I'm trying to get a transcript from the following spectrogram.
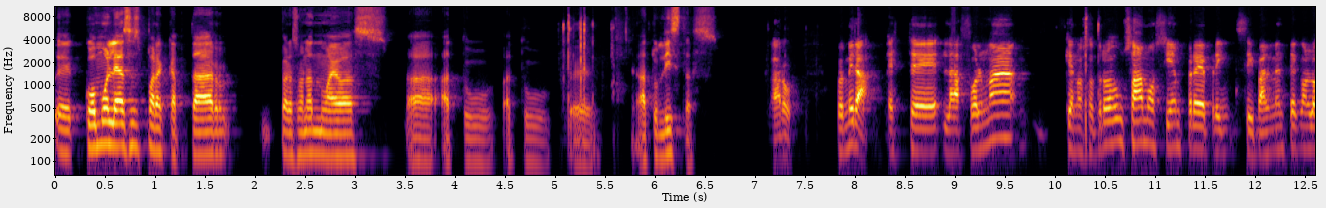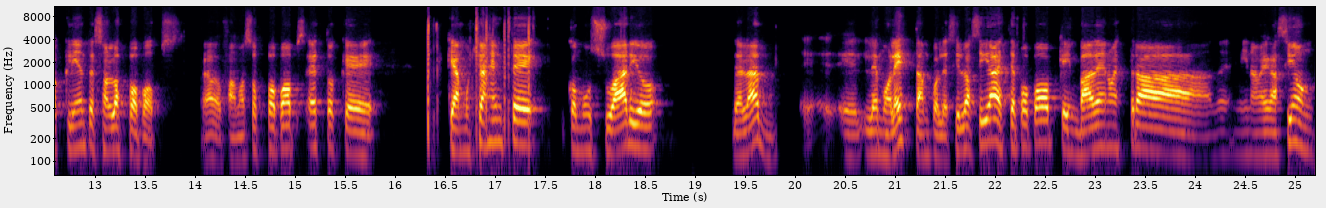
eh, ¿cómo le haces para captar personas nuevas a, tu, a, tu, a tus listas? Claro. Pues mira, este, la forma que nosotros usamos siempre, principalmente con los clientes, son los pop-ups. Los famosos pop-ups estos que, que a mucha gente como usuario, ¿verdad? Eh, eh, le molestan, por decirlo así, a este pop-up que invade nuestra mi navegación.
